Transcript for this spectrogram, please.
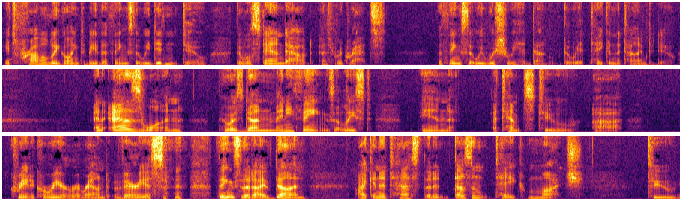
it's probably going to be the things that we didn't do that will stand out as regrets. The things that we wish we had done, that we had taken the time to do. And as one who has done many things, at least in attempts to uh, create a career around various things that I've done, I can attest that it doesn't take much to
